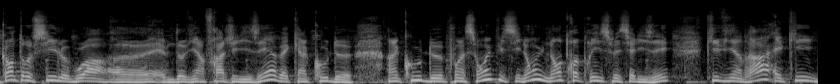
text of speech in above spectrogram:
Quand aussi le bois euh, devient fragilisé avec un coup, de, un coup de poinçon, et puis sinon une entreprise spécialisée qui viendra et qui,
